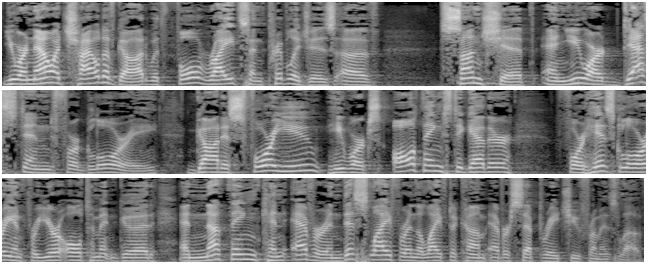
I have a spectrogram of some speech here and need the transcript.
You are now a child of God with full rights and privileges of sonship, and you are destined for glory. God is for you, He works all things together for His glory and for your ultimate good, and nothing can ever, in this life or in the life to come, ever separate you from His love.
